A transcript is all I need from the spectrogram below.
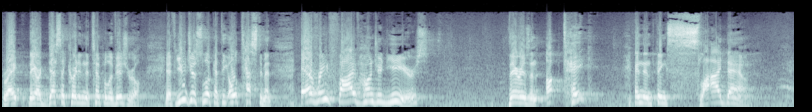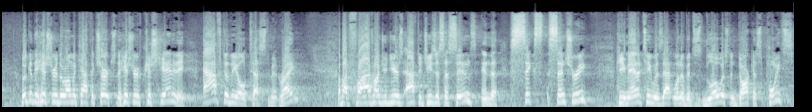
right, they are desecrating the temple of Israel. If you just look at the Old Testament, every 500 years, there is an uptake, and then things slide down. Look at the history of the Roman Catholic Church, the history of Christianity after the Old Testament, right? About 500 years after Jesus ascends in the 6th century, humanity was at one of its lowest and darkest points.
